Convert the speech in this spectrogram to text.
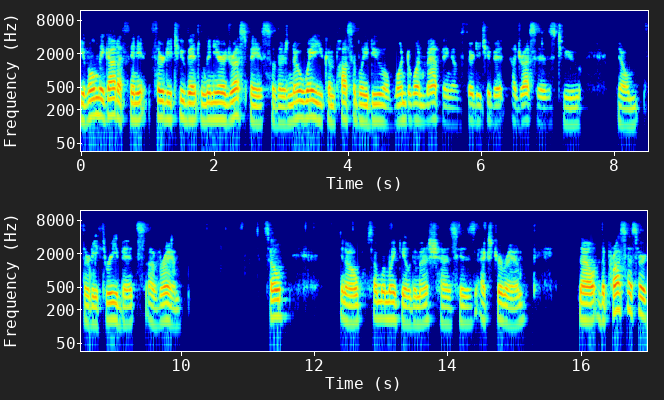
You've only got a 32-bit linear address space, so there's no way you can possibly do a one-to-one -one mapping of 32-bit addresses to, you know, 33 bits of RAM. So, you know, someone like Gilgamesh has his extra RAM. Now, the processor,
